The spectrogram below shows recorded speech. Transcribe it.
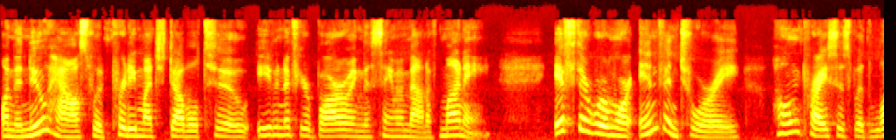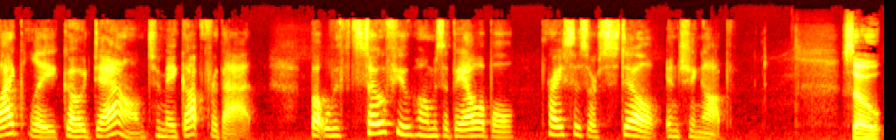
on the new house would pretty much double too, even if you're borrowing the same amount of money. If there were more inventory, home prices would likely go down to make up for that. But with so few homes available, prices are still inching up. So,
